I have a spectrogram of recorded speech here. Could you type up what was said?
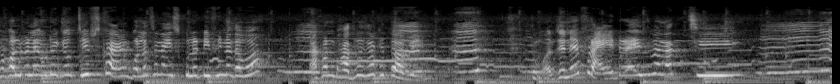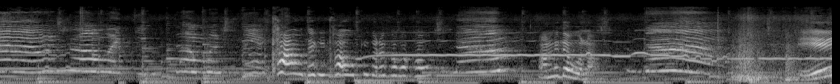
সকালবেলায় উঠে কেউ চিপস খায়, আমি বলেছি না স্কুলে টিফিনে দেবো। এখন ভাত ভেজা খেতে হবে। তোমার জন্য ফ্রাইড রাইস বানাচ্ছি। দেখি খাও? কি করে খাব? খাও। আমি দেবো না। এই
